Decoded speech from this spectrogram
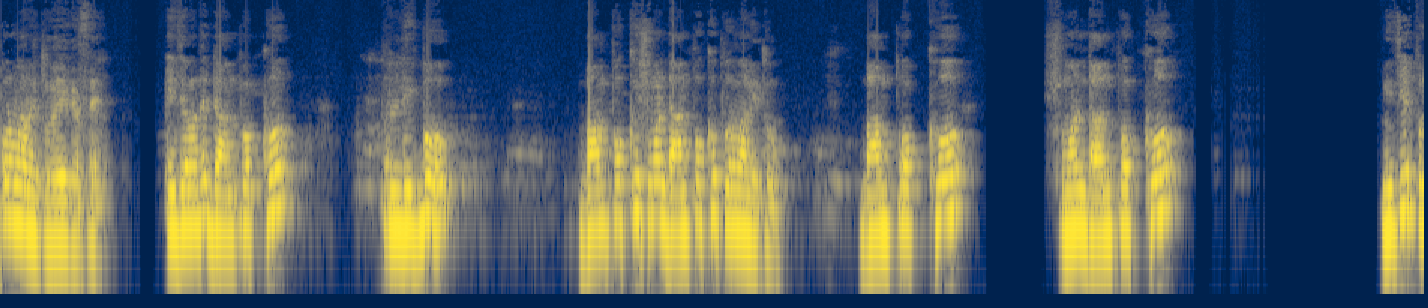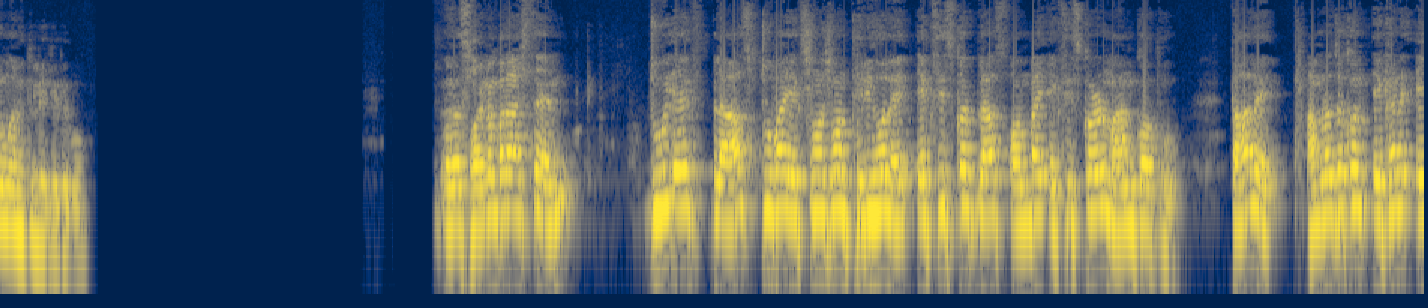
প্রমাণিত হয়ে গেছে। এই যে আমাদের ডান পক্ষ লিখব বাম পক্ষ সমান ডান পক্ষ প্রমাণিত। বাম পক্ষ সমান ডান পক্ষ নিচে প্রমাণিত লিখে দেব। ছয় নম্বরে আসছেন two X plus two by X সমান সমান থ্রি হলে X square plus one by X স্কোয়ারের মান কত? তাহলে আমরা যখন এখানে এ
